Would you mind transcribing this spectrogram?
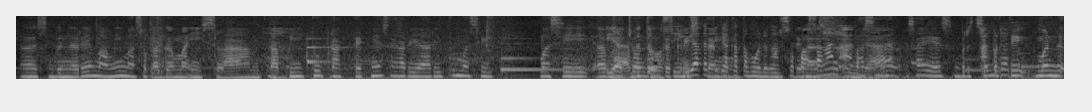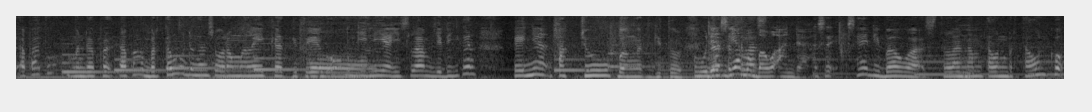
Uh, sebenarnya mami masuk agama Islam, uh. tapi itu prakteknya sehari-hari itu masih masih apa ya, condong betul. ke Sehingga Kristen. ketika ketemu dengan pasangan Anda, pasangan saya seperti anda, apa tuh mendapat apa bertemu dengan seorang malaikat gitu oh. ya. Oh begini ya Islam. Jadi kan kayaknya takjub banget gitu. Kemudian nah, dia membawa Anda. Saya, saya dibawa setelah enam hmm. tahun bertahun kok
